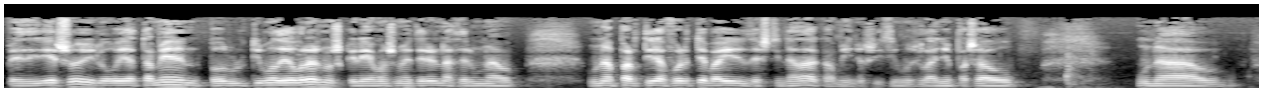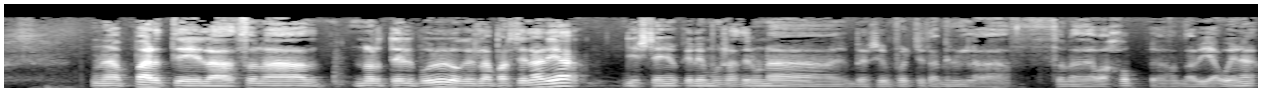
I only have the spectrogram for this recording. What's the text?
pedir eso y luego ya también, por último de obras, nos queríamos meter en hacer una, una partida fuerte para ir destinada a caminos. Hicimos el año pasado una, una parte, la zona norte del pueblo, lo que es la parcelaria, y este año queremos hacer una inversión fuerte también en la zona de abajo, donde había buena.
